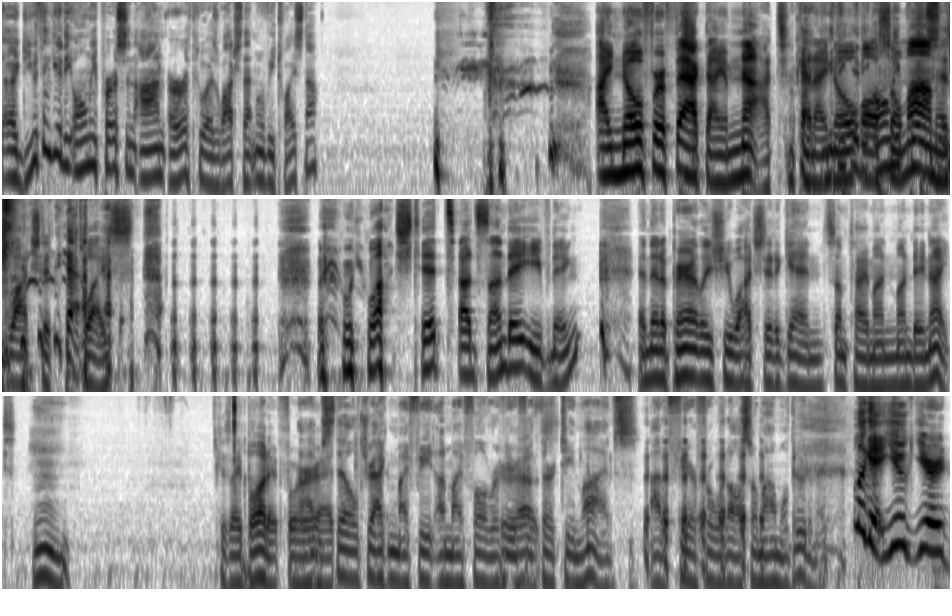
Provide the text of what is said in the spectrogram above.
uh, do you think you're the only person on Earth who has watched that movie twice now? I know for a fact I am not, and I know also mom person- has watched it twice. we watched it on Sunday evening, and then apparently she watched it again sometime on Monday night. Because I bought it for her. Hmm. I'm at- still dragging my feet on my full review for house. 13 Lives out of fear for what also mom will do to me. Look at you. You're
